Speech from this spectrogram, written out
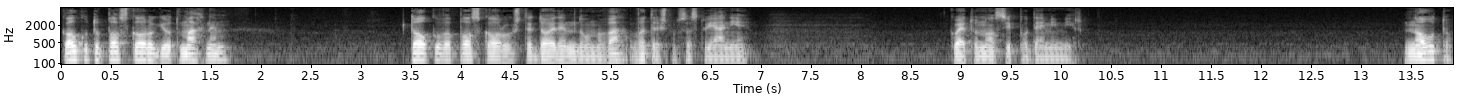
Колкото по-скоро ги отмахнем, толкова по-скоро ще дойдем до онова вътрешно състояние, което носи подем и мир. Новото,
